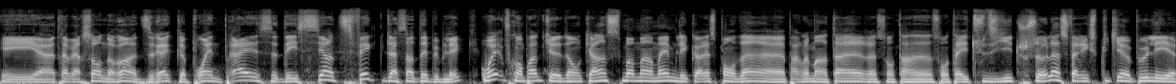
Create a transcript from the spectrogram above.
et euh, à travers ça, on aura en direct le point de presse des scientifiques de la santé publique. Oui, faut comprendre que donc en ce moment même, les correspondants euh, parlementaires sont sont à étudier tout ça, là, à se faire expliquer un peu les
